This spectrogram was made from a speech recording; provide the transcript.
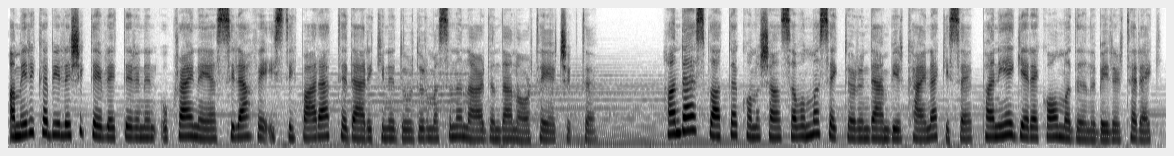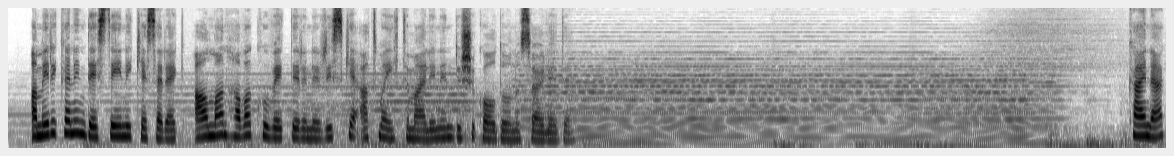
Amerika Birleşik Devletleri'nin Ukrayna'ya silah ve istihbarat tedarikini durdurmasının ardından ortaya çıktı. Handelsblatt'ta konuşan savunma sektöründen bir kaynak ise paniğe gerek olmadığını belirterek, Amerika'nın desteğini keserek Alman hava kuvvetlerini riske atma ihtimalinin düşük olduğunu söyledi. Kaynak,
